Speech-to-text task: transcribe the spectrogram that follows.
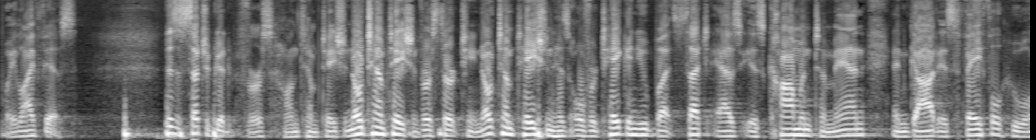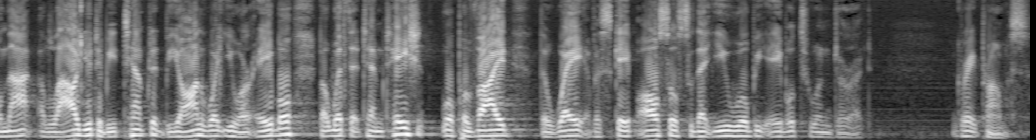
the way life is. This is such a good verse on temptation. No temptation, verse 13. No temptation has overtaken you, but such as is common to man, and God is faithful, who will not allow you to be tempted beyond what you are able, but with the temptation will provide the way of escape also, so that you will be able to endure it. A great promise,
